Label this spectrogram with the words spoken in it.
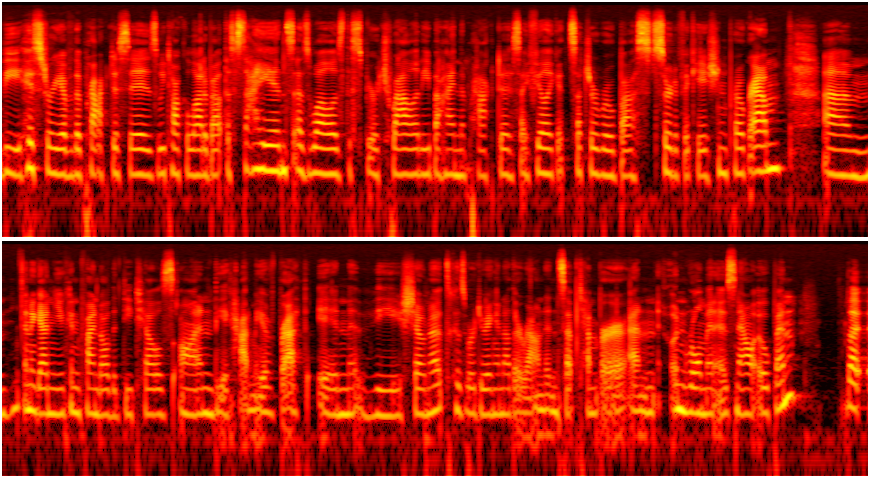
the history of the practices. We talk a lot about the science as well as the spirituality behind the practice. I feel like it's such a robust certification program. Um, and again, you can find all the details on the Academy of Breath in the show notes because we're doing another round in September and enrollment is now open. But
